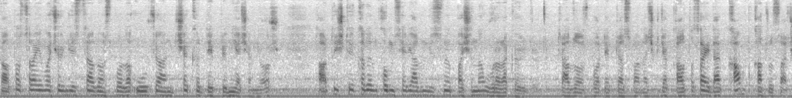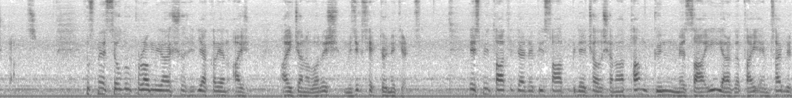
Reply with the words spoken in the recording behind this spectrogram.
Galatasaray maçı öncesi Trabzonspor'da Uğurcan Çakır depremi yaşanıyor. Tartıştığı kadın komiser yardımcısını başından vurarak öldürdü. Trabzonspor deplasmanına çıkacak Galatasaray'da kamp kadrosu açıklandı. Kısmetse olur programıyla şöhreti yakalayan Ay, Aycan'a Barış müzik sektörüne girdi. Resmi tatillerde bir saat bile çalışana tam gün mesai Yargıtay emsal bir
